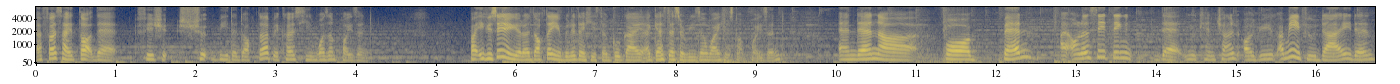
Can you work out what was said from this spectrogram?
At first, I thought that Fish should be the doctor because he wasn't poisoned. But if you say you're the doctor and you believe that he's the good guy, I guess that's the reason why he's not poisoned. And then uh, for Ben, I honestly think that you can challenge Audrey. I mean, if you die, then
